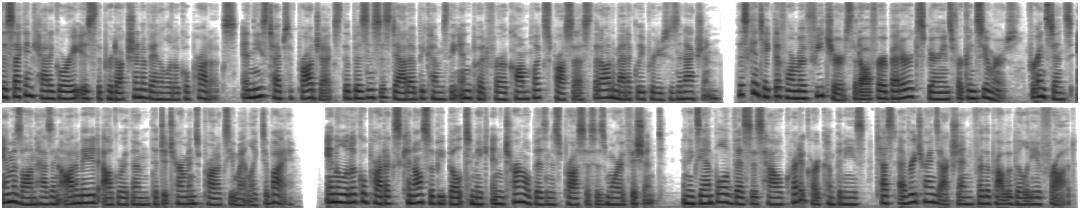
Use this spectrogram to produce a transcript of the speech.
The second category is the production of analytical products. In these types of projects, the business's data becomes the input for a complex process that automatically produces an action. This can take the form of features that offer a better experience for consumers. For instance, Amazon has an automated algorithm that determines products you might like to buy. Analytical products can also be built to make internal business processes more efficient. An example of this is how credit card companies test every transaction for the probability of fraud.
